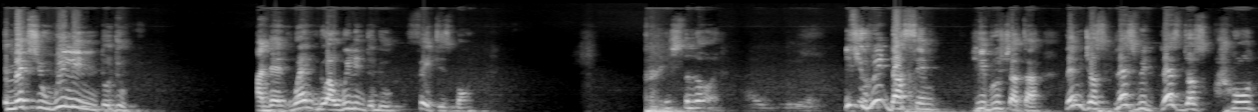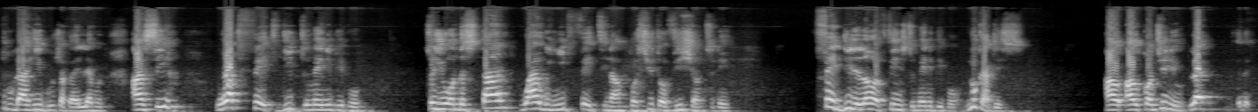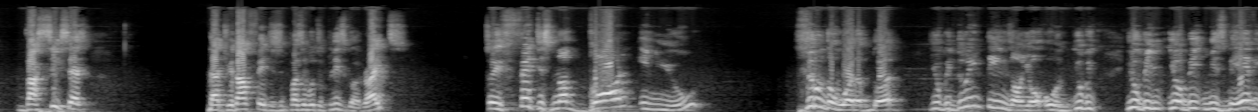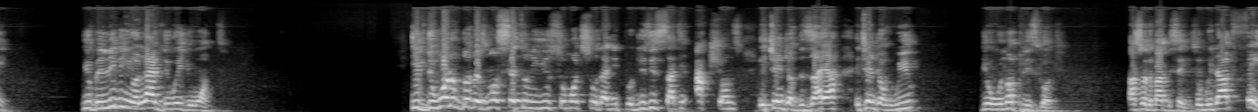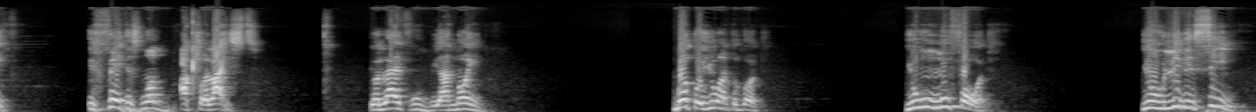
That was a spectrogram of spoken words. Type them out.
It makes you willing to do. And then when you are willing to do, faith is born. Praise the Lord. If you read that same Hebrew chapter, let me just let's read, let's just scroll through that Hebrew chapter 11 and see what faith did to many people. So you understand why we need faith in our pursuit of vision today. Faith did a lot of things to many people. Look at this. I'll, I'll continue. Let, verse 6 says that without faith it's impossible to please God, right? So if faith is not born in you through the word of God, you'll be doing things on your own. You'll be you'll be you'll be misbehaving. You'll be living your life the way you want. If the word of God does not settle in you so much so that it produces certain actions, a change of desire, a change of will, you will not please God. That's what the Bible saying. So without faith, if faith is not actualized, your life will be annoying. Both to you and to God. You will move forward. You will live in sin.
